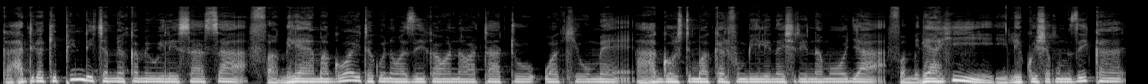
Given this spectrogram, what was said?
Katika kipindi cha miaka miwili sasa, familia ya Magoha itakuwa inawazika wana watatu wa kiume. Agosti mwaka elfu mbili na ishirini na moja familia hii ilikwisha kumzika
